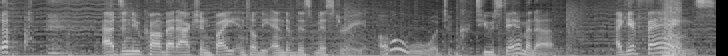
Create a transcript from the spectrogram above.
Adds a new combat action bite until the end of this mystery. Oh, two stamina. I get fangs.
